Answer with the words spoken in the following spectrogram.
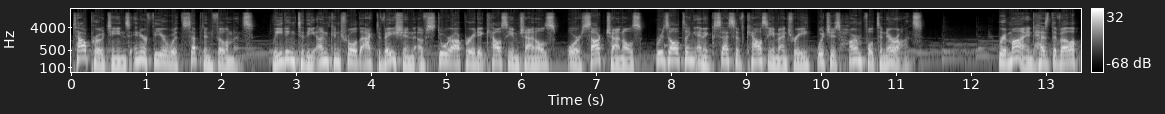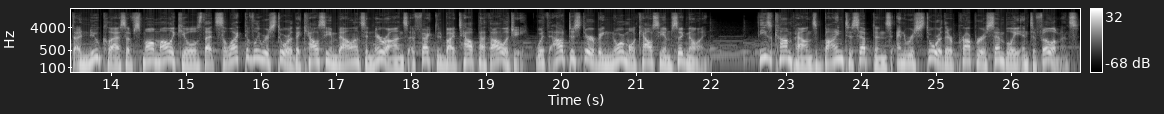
Tau proteins interfere with septin filaments, leading to the uncontrolled activation of store-operated calcium channels, or SOC channels, resulting in excessive calcium entry, which is harmful to neurons. reMYND has developed a new class of small molecules that selectively restore the calcium balance in neurons affected by tau pathology without disturbing normal calcium signaling. These compounds bind to septins and restore their proper assembly into filaments.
